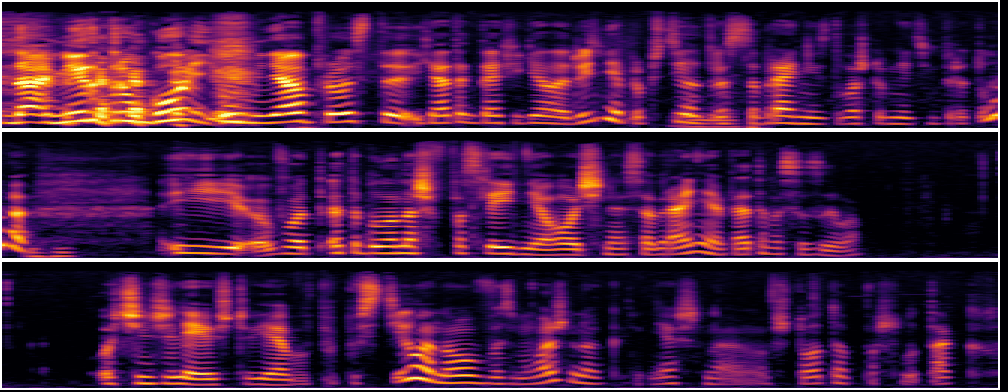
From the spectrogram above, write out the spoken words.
Да, мир другой, у меня просто... Я тогда офигела от жизни, я пропустила раз собрание из-за того, что у меня температура, и вот это было наше последнее очное собрание пятого созыва. Очень жалею, что я его пропустила, но, возможно, конечно, что-то пошло так,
